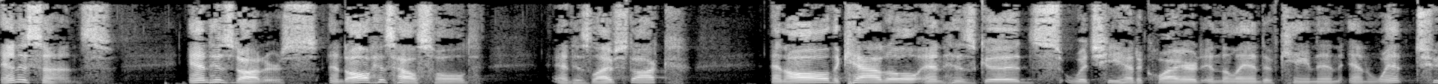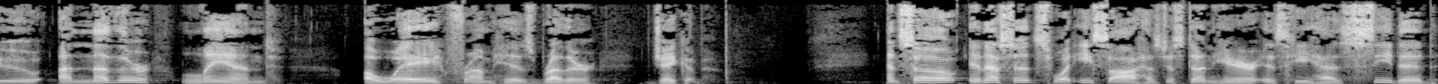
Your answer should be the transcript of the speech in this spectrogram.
and his sons and his daughters and all his household and his livestock and all the cattle and his goods which he had acquired in the land of Canaan and went to another land away from his brother Jacob. And so, in essence, what Esau has just done here is he has ceded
